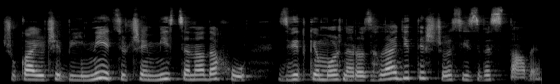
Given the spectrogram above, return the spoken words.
шукаючи бійницю чи місце на даху, звідки можна розгледіти щось із вистави.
